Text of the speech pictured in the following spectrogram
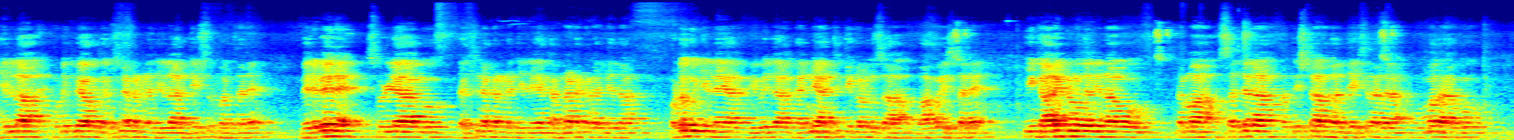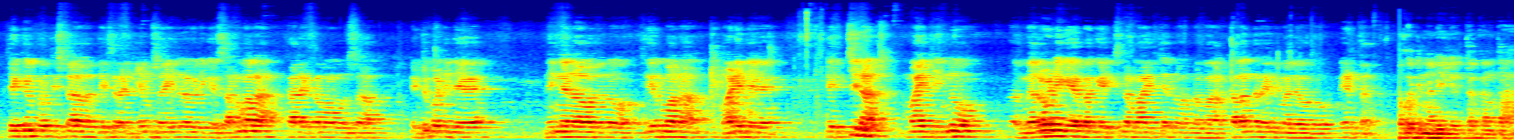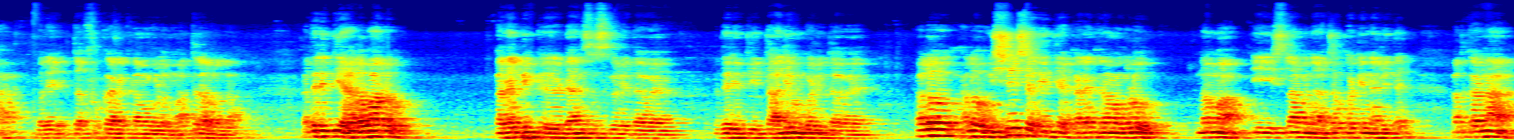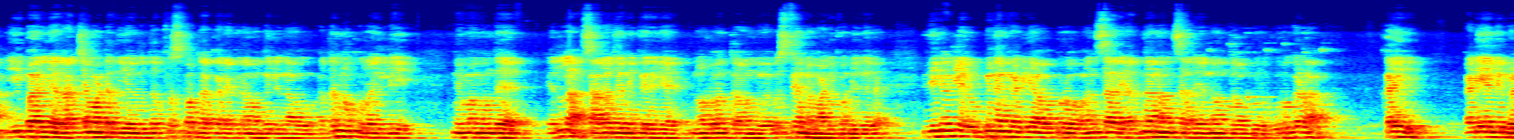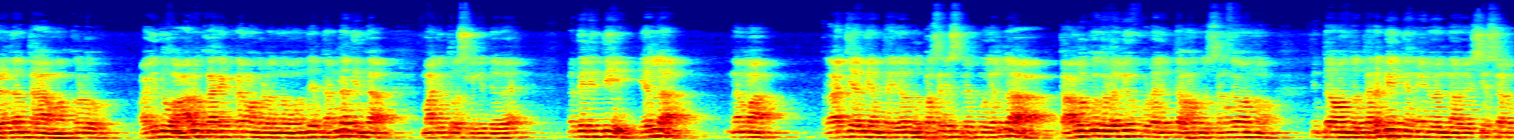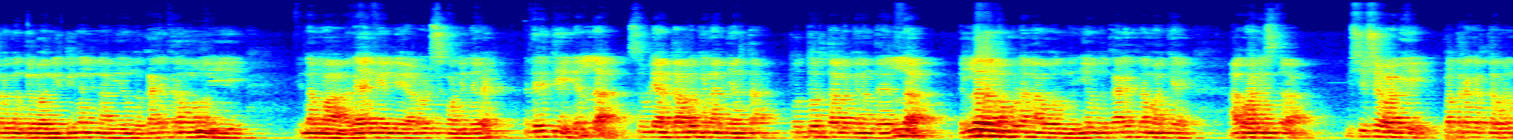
ಜಿಲ್ಲಾ ಉಡುಪಿ ಹಾಗೂ ದಕ್ಷಿಣ ಕನ್ನಡ ಜಿಲ್ಲಾ ಅಧ್ಯಕ್ಷರು ಬರ್ತಾರೆ. ಬೇರೆ ಬೇರೆ ಸುಳ್ಯ ಹಾಗೂ ದಕ್ಷಿಣ ಕನ್ನಡ ಜಿಲ್ಲೆಯ, ಕರ್ನಾಟಕ ರಾಜ್ಯದ, ಕೊಡಗು ಜಿಲ್ಲೆಯ ವಿವಿಧ ಗಣ್ಯ ಅತಿಥಿಗಳು ಸಹ ಭಾಗವಹಿಸ್ತಾರೆ. ಈ ಕಾರ್ಯಕ್ರಮದಲ್ಲಿ ನಾವು ನಮ್ಮ ಸಜ್ಜನ ಪ್ರತಿಷ್ಠಾನದ ಅಧ್ಯಕ್ಷರಾದ ಉಮರ್ ಹಾಗೂ ತೆಗಿಲ್ ಪ್ರತಿಷ್ಠಾನದ ಅಧ್ಯಕ್ಷರಾದ ಜಿ ಎಂ ಅವರಿಗೆ ಸನ್ಮಾನ ಕಾರ್ಯಕ್ರಮವನ್ನು ಸಹ ಇಟ್ಟುಕೊಂಡಿದ್ದೇವೆ. ನಿನ್ನೆ ನಾವು ಅದನ್ನು ತೀರ್ಮಾನ ಮಾಡಿದ್ದೇವೆ. ಹೆಚ್ಚಿನ ಮಾಹಿತಿ ಇನ್ನೂ, ಮೆರವಣಿಗೆಯ ಬಗ್ಗೆ ಹೆಚ್ಚಿನ ಮಾಹಿತಿಯನ್ನು ನಮ್ಮ ಕಲಂದರ ಮೇಲೆ ಅವರು ನೀಡ್ತಾರೆ. ಬರೀ ದಫು ಕಾರ್ಯಕ್ರಮಗಳು ಮಾತ್ರವಲ್ಲ ಅದೇ ರೀತಿ ಹಲವಾರು ಅರೇಬಿಕ್ ಡ್ಯಾನ್ಸಸ್ಗಳಿದ್ದಾವೆ, ಅದೇ ರೀತಿ ತಾಲೀಮುಗಳಿದ್ದಾವೆ ಹಲವು ಹಲವು ವಿಶೇಷ ರೀತಿಯ ಕಾರ್ಯಕ್ರಮಗಳು ನಮ್ಮ ಈ ಇಸ್ಲಾಮಿನ ಚೌಕಟ್ಟಿನಲ್ಲಿದೆ. ಆದ ಕಾರಣ ಈ ಬಾರಿಯ ರಾಜ್ಯ ಮಟ್ಟದ ಒಂದು ದಪ್ಪ ಸ್ಪರ್ಧಾ ಕಾರ್ಯಕ್ರಮದಲ್ಲಿ ನಾವು ಅದನ್ನು ಕೂಡ ಇಲ್ಲಿ ನಿಮ್ಮ ಮುಂದೆ ಎಲ್ಲ ಸಾರ್ವಜನಿಕರಿಗೆ ನೋಡುವಂಥ ಒಂದು ವ್ಯವಸ್ಥೆಯನ್ನು ಮಾಡಿಕೊಂಡಿದ್ದೇವೆ. ಇದೀಗಾಗಲೇ ಉಪ್ಪಿನಂಗಡಿಯ ಒಬ್ಬರು ಅನ್ಸಾರಿ, ಅದ್ನಾನ್ ಅನ್ಸಾರಿ ಅನ್ನುವಂಥ ಒಬ್ಬರು ಗುರುಗಳ ಕೈ ಅಡಿಯಲ್ಲಿ ಬೆಳೆದಂತಹ ಮಕ್ಕಳು ಐದು, ಆರು ಕಾರ್ಯಕ್ರಮಗಳನ್ನು ಒಂದೇ ತಂಡದಿಂದ ಮಾಡಿ ತೋರಿಸಲಿದ್ದೇವೆ ಅದೇ ರೀತಿ ಎಲ್ಲ ನಮ್ಮ ರಾಜ್ಯಾದ್ಯಂತ ಇದೊಂದು ಪಸರಿಸಬೇಕು. ಎಲ್ಲ ತಾಲೂಕುಗಳಲ್ಲಿಯೂ ಕೂಡ ಇಂತಹ ಒಂದು ಸಂಘವನ್ನು ಇಂತಹ ಒಂದು ತರಬೇತಿ ನೀಡುವಲ್ಲಿ ನಾವು ಯಶಸ್ವಿಯಾಗಬೇಕು ಅಂತ ಹೇಳುವ ನಿಟ್ಟಿನಲ್ಲಿ ನಾವು ಈ ಒಂದು ಕಾರ್ಯಕ್ರಮವನ್ನು ಈ ನಮ್ಮ ರ್ಯಾಲಿಯಲ್ಲಿ ಅಳವಡಿಸಿಕೊಂಡಿದ್ದೇವೆ. ಅದೇ ರೀತಿ ಎಲ್ಲ ಸುಳ್ಯ ತಾಲೂಕಿನಾದ್ಯಂತ, ಪುತ್ತೂರು ತಾಲೂಕಿನಂತ ಎಲ್ಲ, ಎಲ್ಲರನ್ನು ಕೂಡ ನಾವು ಒಂದು ಈ ಒಂದು ಕಾರ್ಯಕ್ರಮಕ್ಕೆ ಆಹ್ವಾನಿಸ್ತಾ ವಿಶೇಷವಾಗಿ ಪತ್ರಕರ್ತರು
